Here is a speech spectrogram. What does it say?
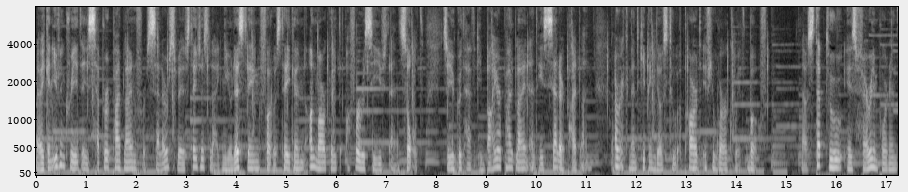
Now you can even create a separate pipeline for sellers with stages like new listing, photos taken, on market, offer received and sold. So you could have a buyer pipeline and a seller pipeline. I recommend keeping those two apart if you work with both. Now step 2 is very important,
